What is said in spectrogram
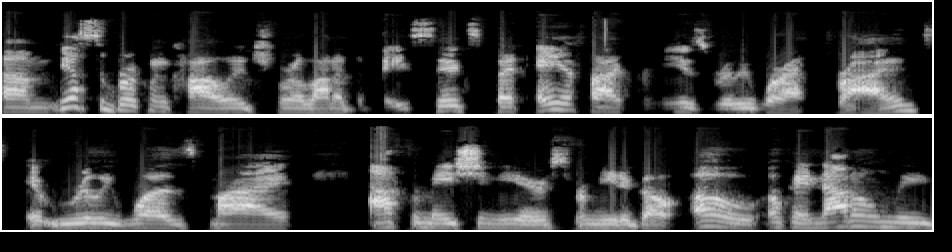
um, yes, to Brooklyn College for a lot of the basics, but AFI for me is really where I thrived. It really was my affirmation years for me to go, oh, okay, not only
